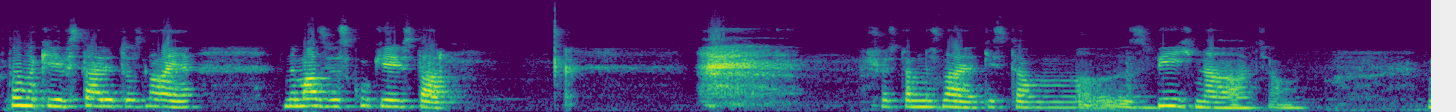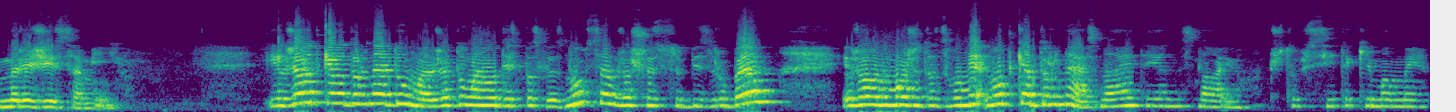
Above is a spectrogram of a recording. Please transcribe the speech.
Хто на Київстарі, то знає. Нема зв'язку Київстар. Щось там, не знаю, якийсь там е, збій на цьому в мережі самій. І вже таке дурне думаю, вже думаю, десь послизнувся, вже щось собі зробив, і вже не може додзвонити. Ну таке дурне, знаєте, я не знаю. То всі такі мами.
